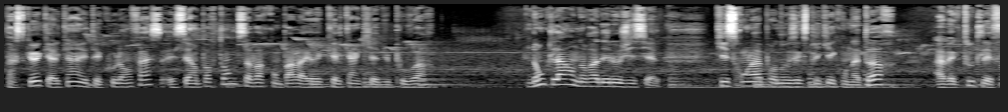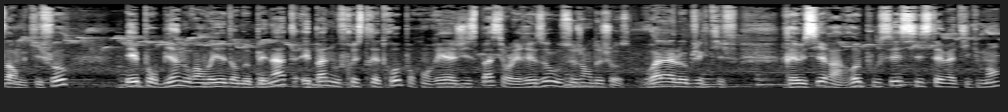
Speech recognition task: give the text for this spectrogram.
parce que quelqu'un était cool en face. Et c'est important de savoir qu'on parle avec quelqu'un qui a du pouvoir. Donc là, on aura des logiciels qui seront là pour nous expliquer qu'on a tort, avec toutes les formes qu'il faut, et pour bien nous renvoyer dans nos pénates et pas nous frustrer trop pour qu'on réagisse pas sur les réseaux ou ce genre de choses. Voilà l'objectif. Réussir à repousser systématiquement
